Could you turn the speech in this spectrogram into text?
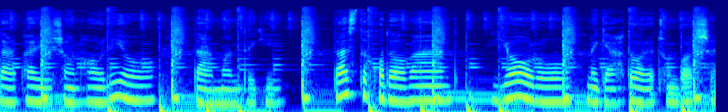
در پریشان حالی و درماندگی. دست خداوند یار و نگهدارتون باشه.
